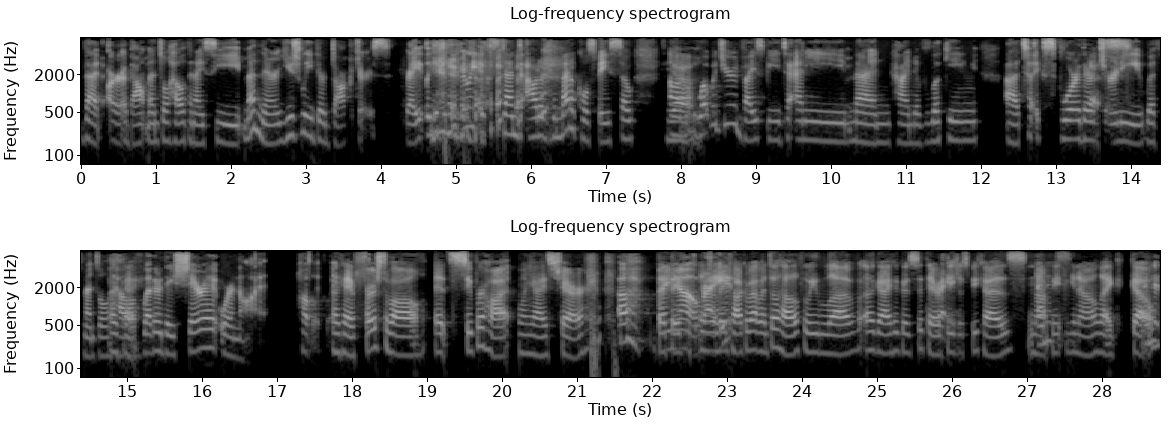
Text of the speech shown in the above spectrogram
that are about mental health and i see men there usually they're doctors right like it doesn't really extend out of the medical space so Yeah. um, what would your advice be to any men kind of looking uh, to explore their Yes. journey with mental Okay. health, whether they share it or not publicly? Okay, first of all, it's super hot when guys share Oh, that I they know, when they talk about mental health. We love a guy who goes to therapy Right. just because, not be, you know, like go. And, it,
